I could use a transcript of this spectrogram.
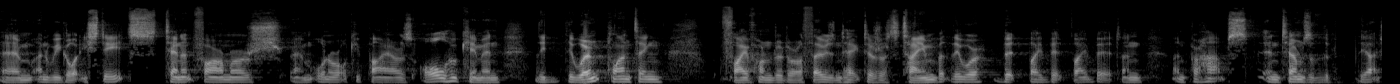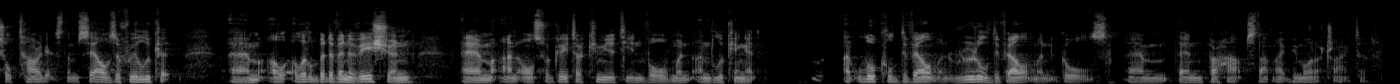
Um, and we got estates, tenant farmers, um, owner occupiers, all who came in. They, they weren't planting 500 or 1,000 hectares at a time, but they were bit by bit by bit. And, and perhaps in terms of the, the actual targets themselves, if we look at um, a, a little bit of innovation um, and also greater community involvement and looking at, at local development, rural development goals, um, then perhaps that might be more attractive.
